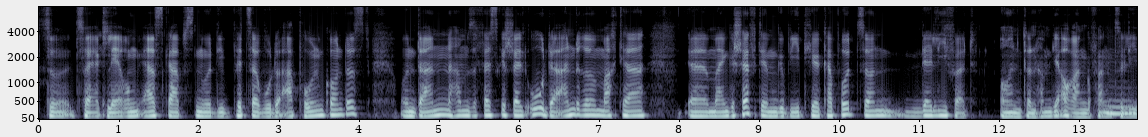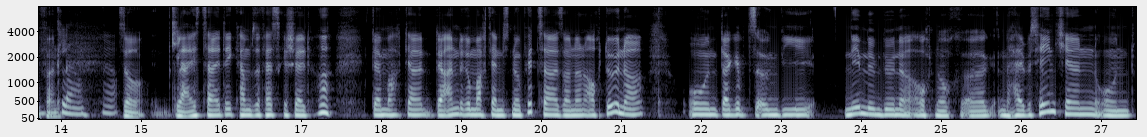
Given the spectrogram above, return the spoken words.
zu, zur Erklärung, erst gab es nur die Pizza, wo du abholen konntest. Und dann haben sie festgestellt, oh, der andere macht ja äh, mein Geschäft im Gebiet hier kaputt, sondern der liefert. Und dann haben die auch angefangen mhm, zu liefern. Klar. Ja. So, gleichzeitig haben sie festgestellt, der macht ja, der andere macht ja nicht nur Pizza, sondern auch Döner. Und da gibt es irgendwie neben dem Döner auch noch äh, ein halbes Hähnchen und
